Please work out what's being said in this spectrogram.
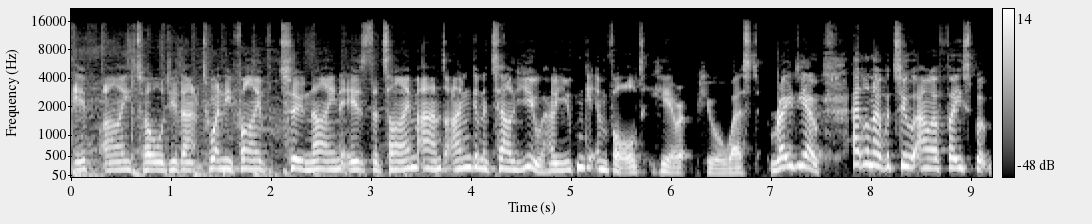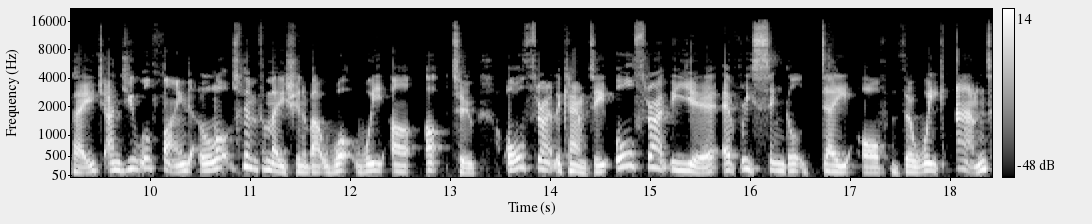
If I told you that 25 to 9 is the time, and I'm going to tell you how you can get involved here at Pure West Radio. Head on over to our Facebook page, and you will find lots of information about what we are up to all throughout the county, all throughout the year, every single day of the week, and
